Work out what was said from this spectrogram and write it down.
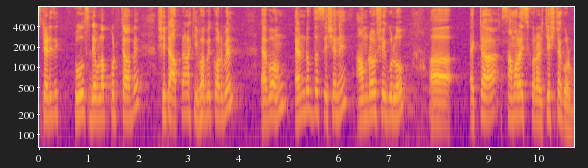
strategic tools develop করতে হবে। সেটা আপনারা কীভাবে করবেন? এবং এন্ড অফ দ্য সেশনে আমরাও সেগুলো একটা সামারাইজ করার চেষ্টা করব।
